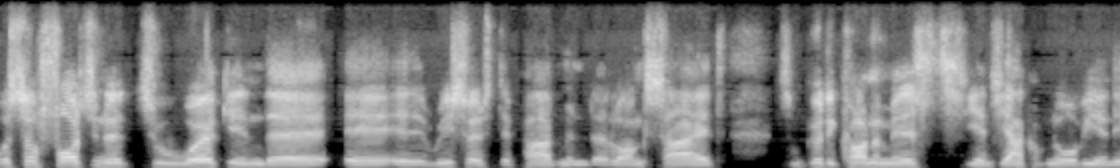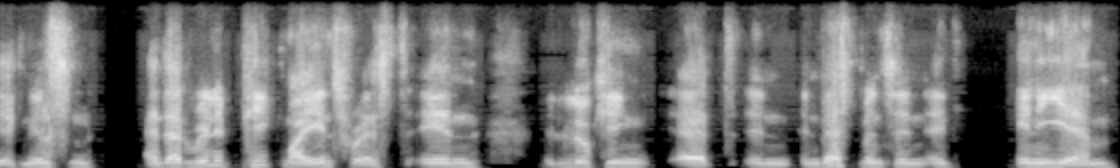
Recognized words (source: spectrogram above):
was so fortunate to work in the uh, research department alongside some good economists, Jens Jakob Novy and Erik Nielsen. And that really piqued my interest in looking at in investments in, in, in EM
